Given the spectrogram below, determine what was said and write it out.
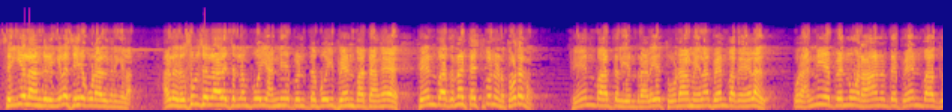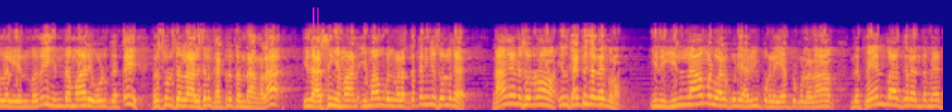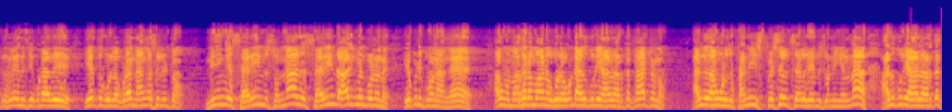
செய்யலாங்கிறீங்களா செய்யக்கூடாதுங்கிறீங்களா? அல்ல ரசூல் சல்லா செல்லம் போய் அந்நிய பெண்கிட்ட போய் பேன் பார்த்தாங்க. பேன் பார்க்கறனா டச் பண்ணணும் தொடணும். பேன் பார்த்தல் என்றாலே தொடாமை எல்லாம் பேன் பார்க்க இயலாது. ஒரு அந்நிய பெண் ஒரு ஆணத்தை பேன் பார்க்குதல் என்பது இந்த மாதிரி ஒழுக்கத்தை ரசூல் சல்லா அலிஸ்லம் கற்று தந்தாங்களா? இது அசிங்கமான இமாம்கள் வழக்கத்தை நீங்க சொல்லுங்க. நாங்க என்ன சொல்றோம்? இது கட்டுக்கதைங்கிறோம். இது இல்லாமல் வரக்கூடிய அறிவிப்புகளை ஏற்றுக்கொள்ளலாம். இந்த பேன் பார்க்கிற இந்த மேட்டர்களை என்ன செய்யக்கூடாது? ஏற்றுக்கொள்ள கூடாது நாங்க சொல்லிட்டோம். நீங்க சரின்னு சொன்னா அது சரின்னு ஆர்குமெண்ட் பண்ணணும். எப்படி போனாங்க? அவங்க மகரமான உறவு உண்டு அதுக்குரிய ஆதாரத்தை காட்டணும். அல்லது அவங்களுக்கு தனி ஸ்பெஷல் சலுகைன்னு சொன்னீங்கன்னா அதுக்குரிய ஆதாரத்தை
